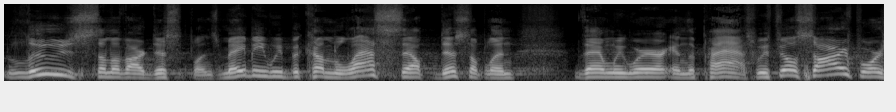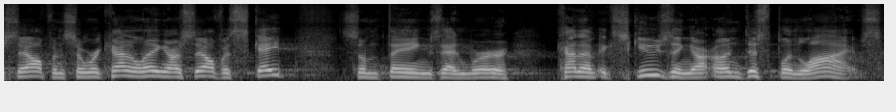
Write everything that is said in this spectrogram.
lose some of our disciplines. Maybe we become less self disciplined than we were in the past. We feel sorry for ourselves, and so we're kind of letting ourselves escape some things and we're kind of excusing our undisciplined lives.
